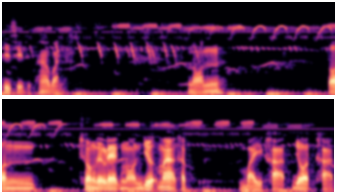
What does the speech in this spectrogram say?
ที่สี่สิบห้าวัน หนอน ตอนช่วงแรกๆ หนอนเยอะมากครับ ใบขาดยอดขาด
